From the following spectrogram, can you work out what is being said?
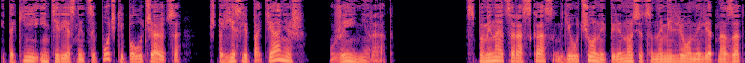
и такие интересные цепочки получаются, что если потянешь, уже и не рад. Вспоминается рассказ, где ученый переносится на миллионы лет назад,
